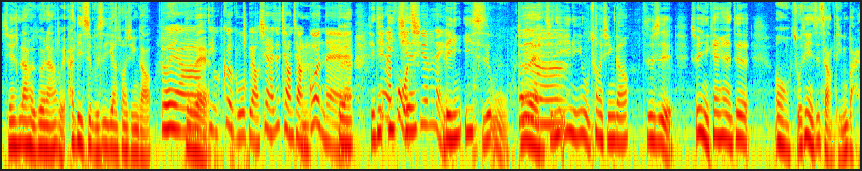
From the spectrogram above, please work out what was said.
今天拉回归拉回，啊，力智不是一样创新高？对呀，对不对？个股表现还是强强棍呢。对啊，今天一千零一十五，对不对？今天一零一五创新高。是不是？所以你看看这个哦，昨天也是涨停板，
